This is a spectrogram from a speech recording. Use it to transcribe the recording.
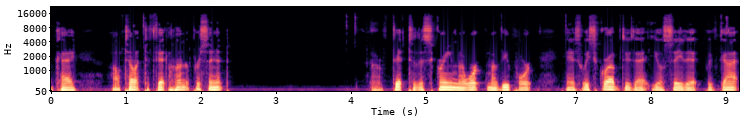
Okay, I'll tell it to fit 100% or fit to the screen, my work, my viewport. And as we scrub through that, you'll see that we've got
